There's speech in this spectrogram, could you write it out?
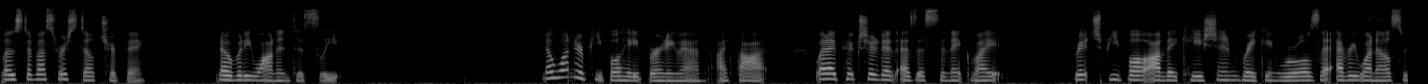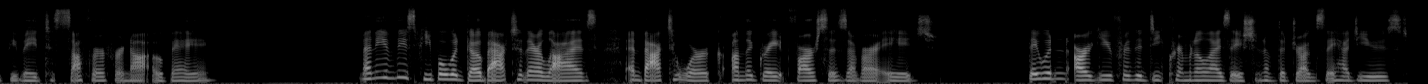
Most of us were still tripping. Nobody wanted to sleep. No wonder people hate Burning Man, I thought, when I pictured it as a cynic might rich people on vacation breaking rules that everyone else would be made to suffer for not obeying. Many of these people would go back to their lives and back to work on the great farces of our age. They wouldn't argue for the decriminalization of the drugs they had used.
